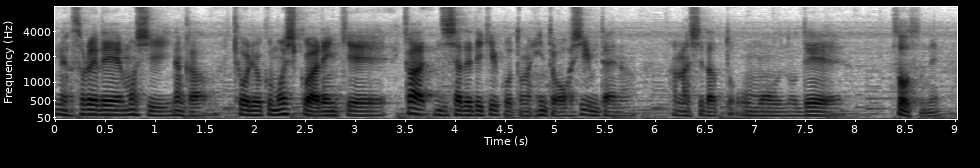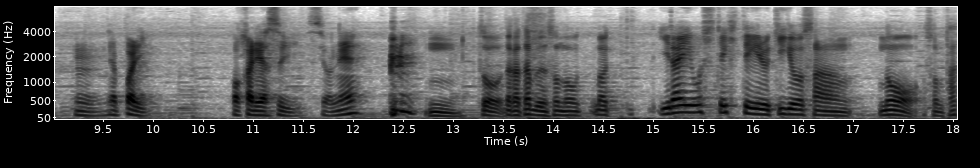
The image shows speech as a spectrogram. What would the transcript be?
なんかそれでもしなんか協力もしくは連携か自社でできることのヒントが欲しいみたいな話だと思うので、そうですねうん、やっぱり分かりやすいですよね。うん、そうだから多分その、まあ、依頼をしてきている企業さんのその立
